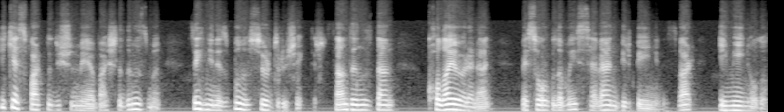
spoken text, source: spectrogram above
Bir kez farklı düşünmeye başladınız mı zihniniz bunu sürdürecektir. Sandığınızdan kolay öğrenen ve sorgulamayı seven bir beyniniz var emin olun.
